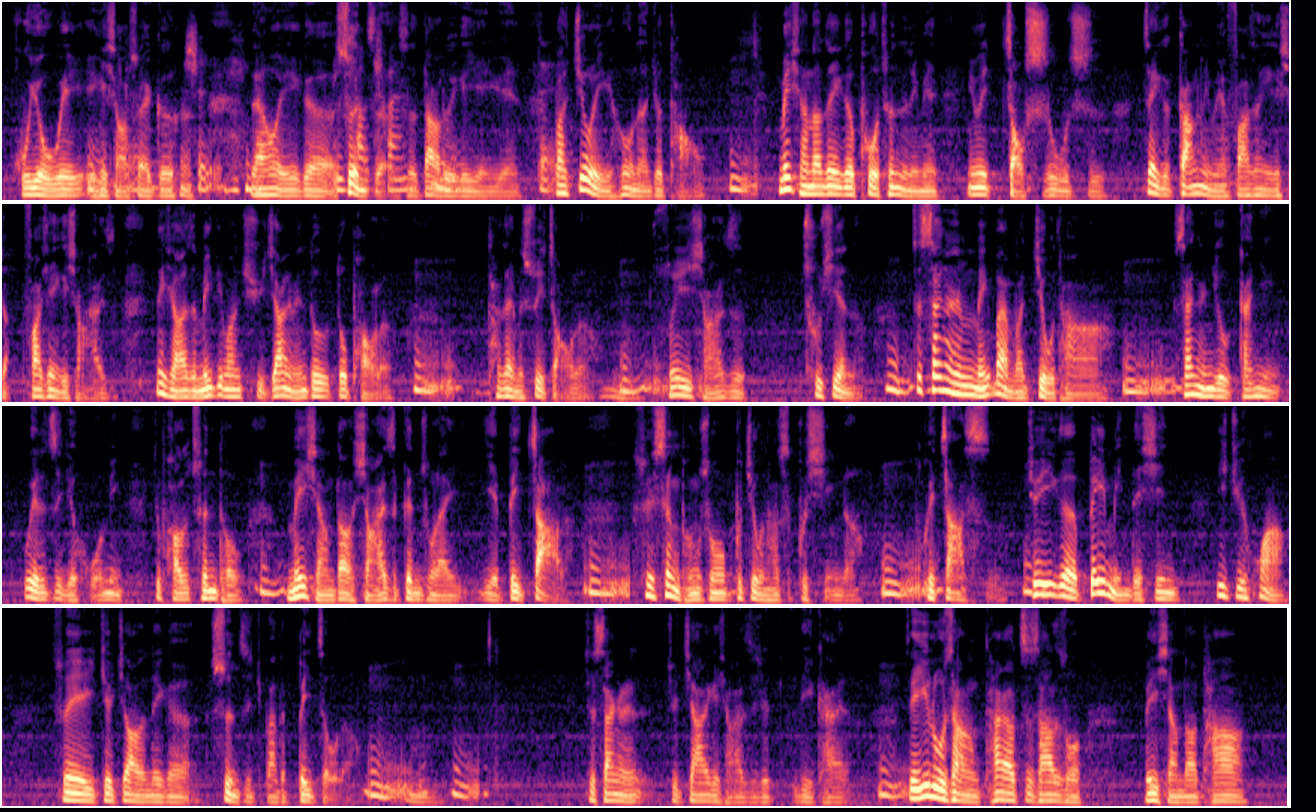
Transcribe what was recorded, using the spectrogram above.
胡佑威，一个小帅哥，是，然后一个顺子是大陆一个演员，对，把他救了以后呢，就逃，嗯，没想到在一个破村子里面，因为找食物吃，在一个缸里面发生一个小，发现一个小孩子，那小孩子没地方去，家里面都都跑了，嗯。他在里面睡着了，嗯，所以小孩子出现了，嗯，这三个人没办法救他，嗯，三个人就赶紧为了自己的活命，就跑到村头，嗯，没想到小孩子跟出来也被炸了，嗯，所以盛鹏说不救他是不行的，嗯，会炸死，就一个悲悯的心，一句话，所以就叫那个顺子就把他背走了，嗯。嗯。嗯，这三个人就加一个小孩子就离开了。嗯，这一路上他要自杀的时候，没想到他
